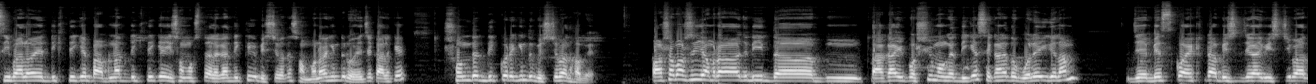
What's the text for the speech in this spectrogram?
শিবালয়ের দিক থেকে, পাবনার দিক থেকে, এই সমস্ত এলাকার দিক থেকে বৃষ্টিপাতের সম্ভাবনা কিন্তু রয়েছে। কালকে সন্ধ্যের দিক করে কিন্তু বৃষ্টিপাত হবে। পাশাপাশি আমরা যদি তাকাই পশ্চিমবঙ্গের দিকে, সেখানে তো বলেই গেলাম যে বেশ কয়েকটা জায়গায় বৃষ্টিপাত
